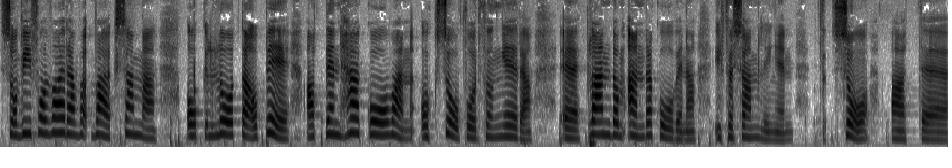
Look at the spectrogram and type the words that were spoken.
Så vi får vara vaksamma och låta och be att den här gåvan också får fungera eh, bland de andra gåvorna i församlingen så att, eh,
